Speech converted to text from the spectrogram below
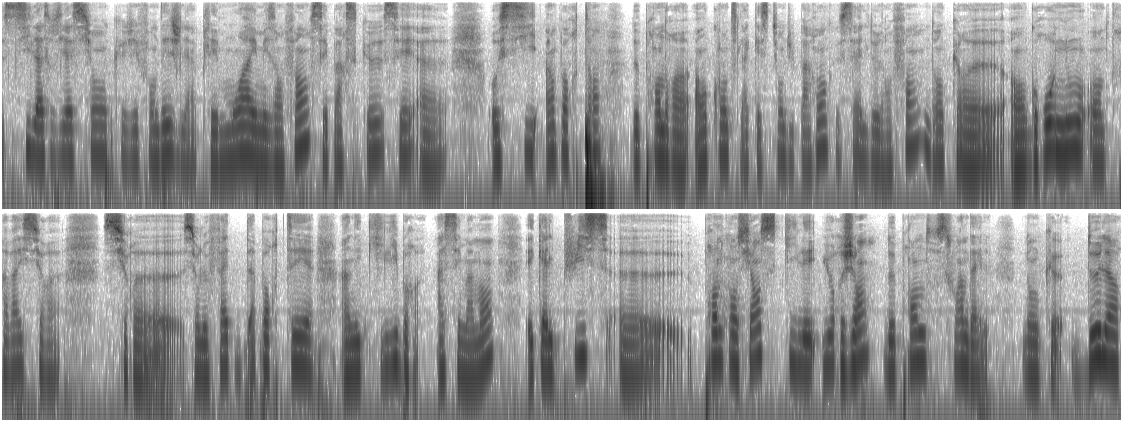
si l'association que j'ai fondée, je l'ai appelée Moi et mes enfants, c'est parce que c'est aussi important de prendre en compte la question du parent que celle de l'enfant. Donc, euh, en gros, nous, on travaille euh, sur le fait d'apporter un équilibre à ces mamans et qu'elles puissent euh, prendre conscience qu'il est urgent de prendre soin d'elles. Donc, de leur,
